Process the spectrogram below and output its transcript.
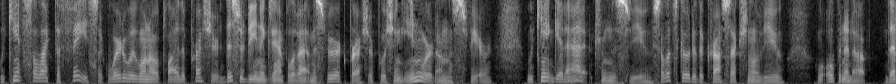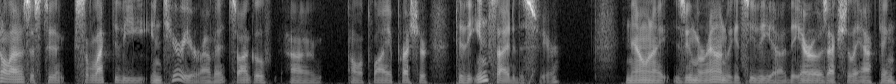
we can't select the face. Like, where do we want to apply the pressure? This would be an example of atmospheric pressure pushing inward on the sphere. We can't get at it from this view. So let's go to the cross-sectional view. We'll open it up. That allows us to select the interior of it. So I'll go, uh, I'll apply a pressure to the inside of the sphere. Now when I zoom around, we can see the, uh, the arrow is actually acting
